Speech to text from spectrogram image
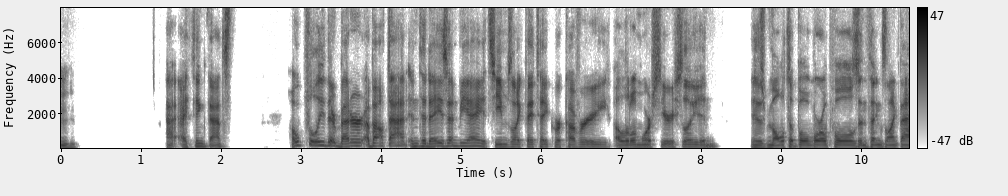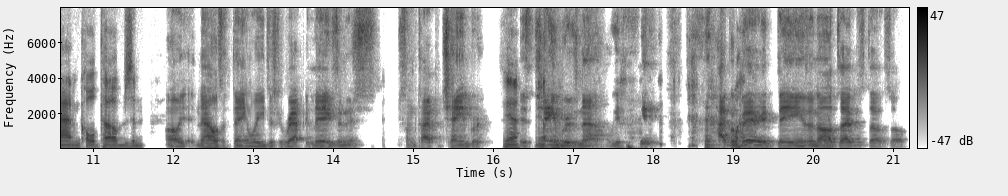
Mm-hmm. I, I think that's hopefully they're better about that in today's NBA. It seems like they take recovery a little more seriously and there's multiple whirlpools and things like that and cold tubs and oh yeah. Now it's a thing where you just wrap your legs in this some type of chamber. Yeah. It's yep. chambers now. hyperbaric things and all type of stuff. So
